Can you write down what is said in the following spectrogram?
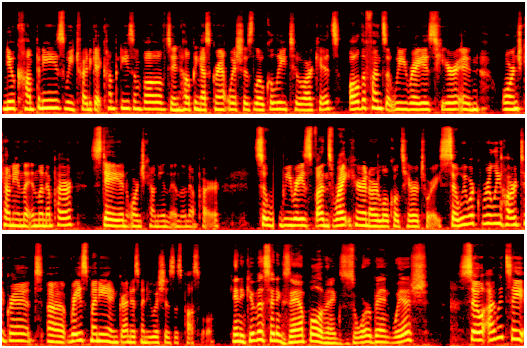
new companies. We try to get companies involved in helping us grant wishes locally to our kids. All the funds that we raise here in orange county in the inland empire stay in orange county in the inland empire. So we raise funds right here in our local territory. So we work really hard to grant uh, raise money and grant as many wishes as possible. Can you give us an example of an exorbitant wish? So I would say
